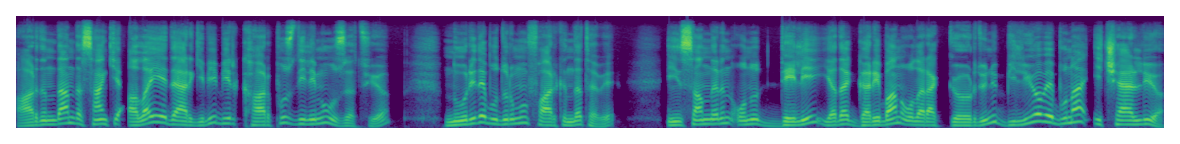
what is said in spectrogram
ardından da sanki alay eder gibi bir karpuz dilimi uzatıyor. Nuri de bu durumun farkında tabii. İnsanların onu deli ya da gariban olarak gördüğünü biliyor ve buna içerliyor.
